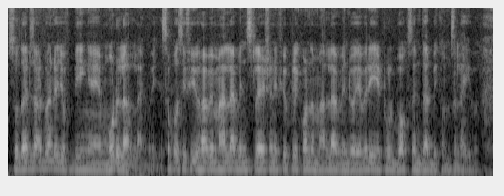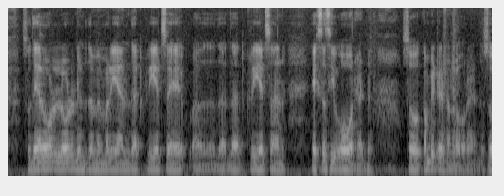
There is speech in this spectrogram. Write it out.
So that is the advantage of being a modular language. Suppose if you have a MATLAB installation if you click on the MATLAB window every toolbox in that becomes live so they are all loaded into the memory and that creates a uh, that, that creates an excessive overhead. So computational overhead. So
